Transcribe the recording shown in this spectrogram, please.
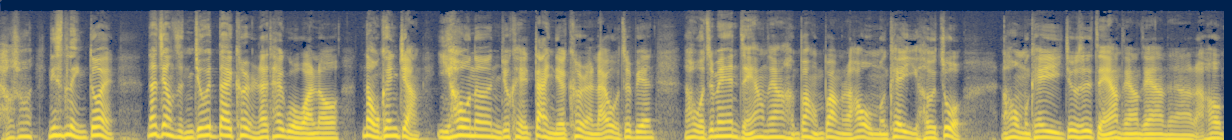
然后说你是领队，那这样子你就会带客人来泰国玩喽。那我跟你讲，以后呢，你就可以带你的客人来我这边，然后我这边怎样怎样，很棒很棒。然后我们可以合作，然后我们可以就是怎样怎样怎样怎样。然后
